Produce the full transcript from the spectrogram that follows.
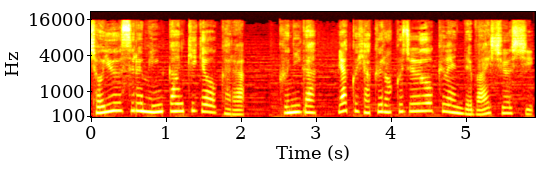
所有する民間企業から国が約160億円で買収し、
